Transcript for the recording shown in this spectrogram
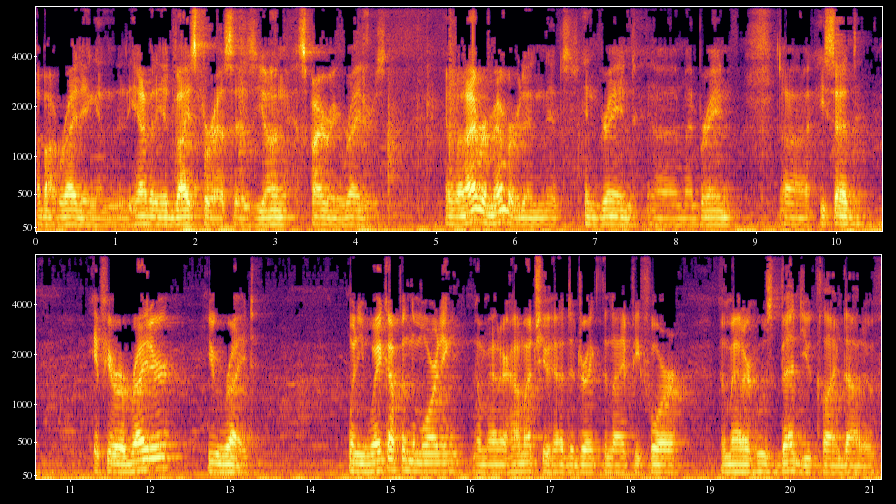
about writing, and did he have any advice for us as young aspiring writers? And what I remembered, and it's ingrained uh, in my brain, uh, he said, "If you're a writer, you write. When you wake up in the morning, no matter how much you had to drink the night before, no matter whose bed you climbed out of,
